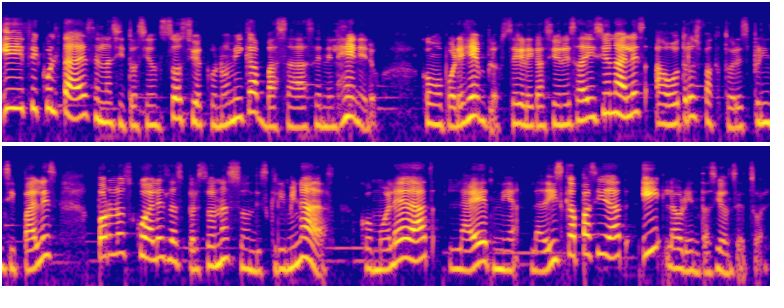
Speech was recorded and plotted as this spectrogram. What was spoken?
y dificultades en la situación socioeconómica basadas en el género, como por ejemplo segregaciones adicionales a otros factores principales por los cuales las personas son discriminadas, como la edad, la etnia, la discapacidad y la orientación sexual.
